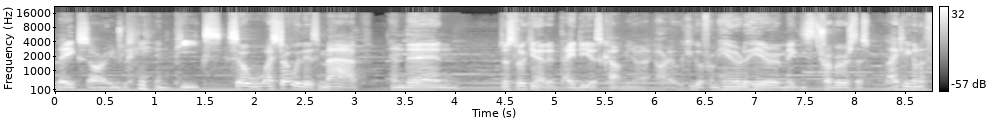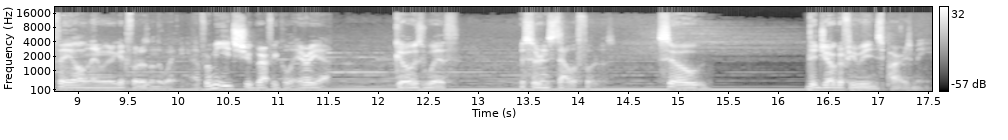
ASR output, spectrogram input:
lakes are usually and peaks. So I start with this map and then just looking at it, ideas come, you know, like, all right, we could go from here to here and make this traverse that's likely gonna fail and then we're gonna get photos on the way. And for me, each geographical area goes with a certain style of photos. So the geography really inspires me.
